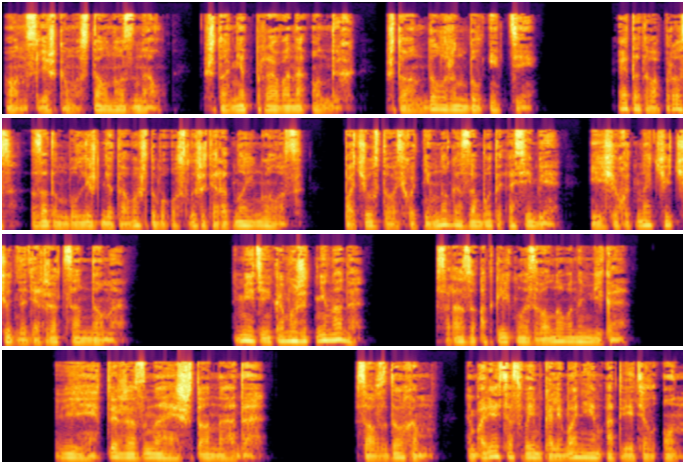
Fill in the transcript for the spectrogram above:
Он слишком устал, но знал, что нет права на отдых, что он должен был идти. Этот вопрос задан был лишь для того, чтобы услышать родной голос, почувствовать хоть немного заботы о себе и еще хоть на чуть-чуть задержаться дома. «Митенька, может, не надо?» Сразу откликнулась взволнованным Вика. «Ви, ты же знаешь, что надо!» Со вздохом, борясь со своим колебанием, ответил он.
